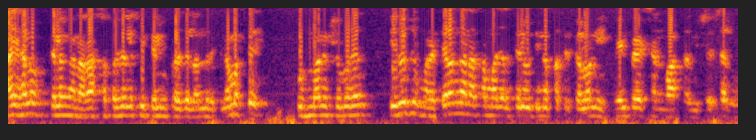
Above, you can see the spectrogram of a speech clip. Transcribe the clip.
హాయ్ హలో తెలంగాణ రాష్ట్ర ప్రజలకి తెలుగు ప్రజలందరికీ నమస్తే. గుడ్ మార్నింగ్ శుభోదయం. ఈ రోజు మన తెలంగాణ సమాజం తెలుగు దినపత్రికలోని వెంకటేషన్ వార్త విశేషాలు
